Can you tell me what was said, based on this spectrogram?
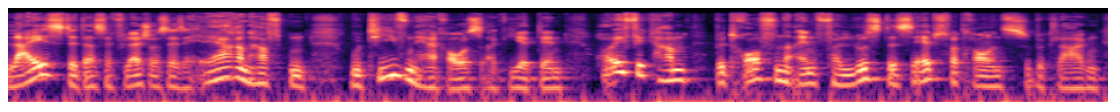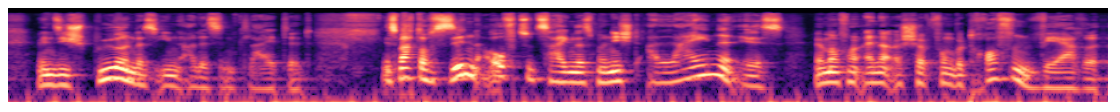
leistet, dass er vielleicht aus sehr, sehr ehrenhaften Motiven heraus agiert. Denn häufig haben Betroffene einen Verlust des Selbstvertrauens zu beklagen, wenn sie spüren, dass ihnen alles entgleitet. Es macht doch Sinn, aufzuzeigen, dass man nicht alleine ist, wenn man von einer Erschöpfung betroffen wäre,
